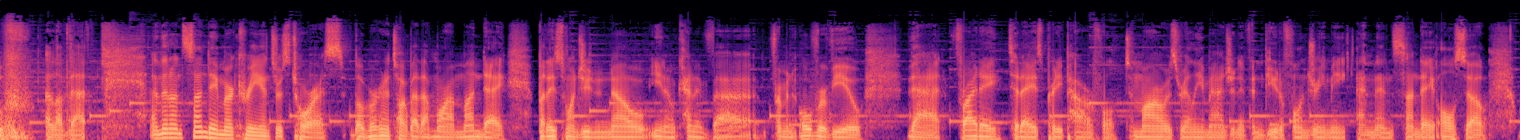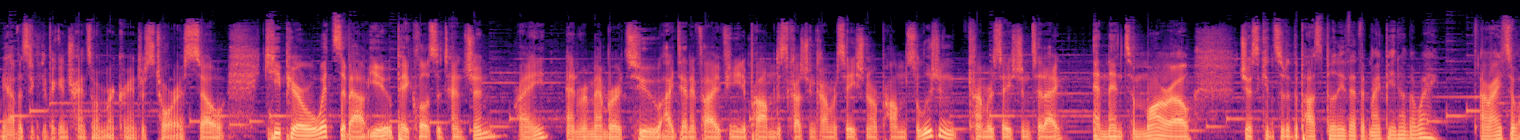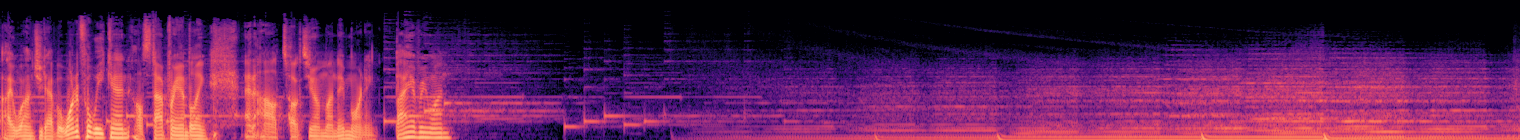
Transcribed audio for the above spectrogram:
Oof, I love that. And then on Sunday, Mercury enters Taurus, but we're going to talk about that more on Monday. But I just want you to know, you know, kind of uh, from an overview that Friday today is pretty powerful. Tomorrow is really imaginative and beautiful and dreamy. And then Sunday also, we have a significant transit of Mercury enters Taurus. So keep your wits about you, pay close attention, right? And remember to identify if you need a problem discussion conversation or a problem solution conversation today. And then tomorrow, just consider the possibility that there might be another way. All right. So I want you to have a wonderful weekend. I'll stop rambling and I'll talk to you on Monday morning. Bye, everyone.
